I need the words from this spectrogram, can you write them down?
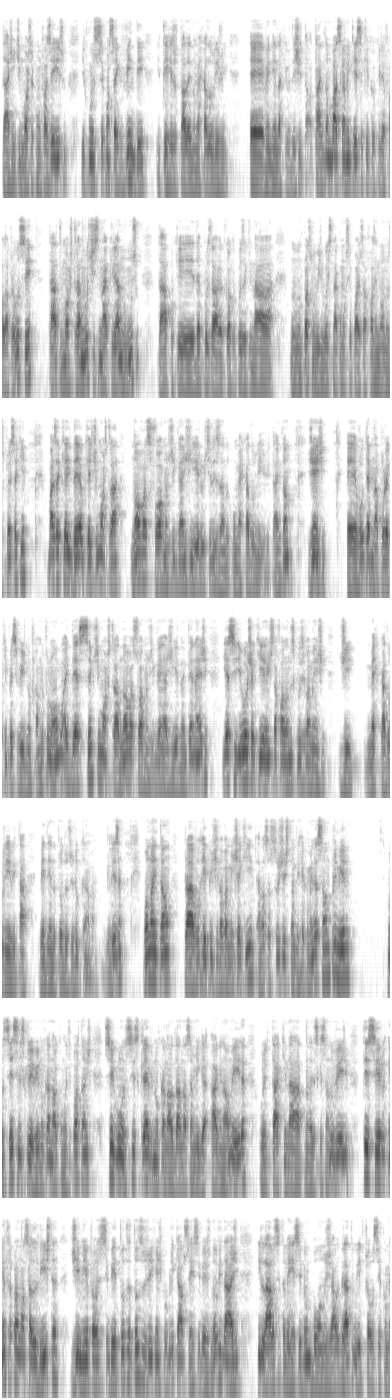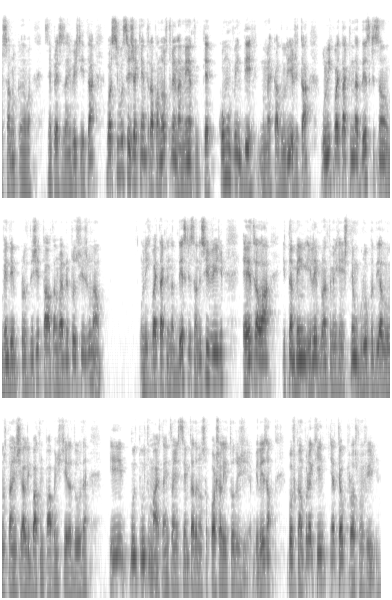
Tá? A gente mostra como fazer isso e com isso você consegue vender e ter resultado aí no Mercado Livre é, vendendo arquivo digital, tá? Então, basicamente, esse aqui que eu queria falar para você, tá? Te mostrar, não vou te ensinar a criar anúncio, tá? Porque depois ah, qualquer coisa aqui na, no, próximo vídeo vou ensinar como você pode estar fazendo um anúncio para isso aqui. Mas aqui a ideia é o que é te mostrar novas formas de ganhar dinheiro utilizando o Mercado Livre, tá? Então, gente, é, vou terminar por aqui para esse vídeo não ficar muito longo. A ideia é sempre te mostrar novas formas de ganhar dinheiro na internet. E, esse, e hoje aqui a gente está falando exclusivamente de Mercado Livre, tá? Vendendo produtos do Canva, beleza? Vamos lá então, para vou repetir novamente aqui a nossa sugestão de recomendação. Primeiro, você se inscrever no canal, que é muito importante. Segundo, se inscreve no canal da nossa amiga Agna Almeida, o link está aqui na, na descrição do vídeo. Terceiro, entra para a nossa lista de e-mail para você receber todos, todos os vídeos que a gente publicar, para você receber as novidades. E lá você também receber um bônus já gratuito para você começar no Canva sem precisar investir, tá? Agora, se você já quer entrar para nosso treinamento, que é como vender no Mercado Livre, tá? O link vai estar tá aqui na descrição, vender produto digital, tá? Não vai vender produto físico não. O link vai estar aqui na descrição desse vídeo. Entra lá e também, e lembrando também que a gente tem um grupo de alunos, tá? A gente ali bate um papo, a gente tira dúvida e muito, muito mais, tá? Então a gente sempre está dando suporte ali todo dia, beleza? Vou ficando por aqui e até o próximo vídeo.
